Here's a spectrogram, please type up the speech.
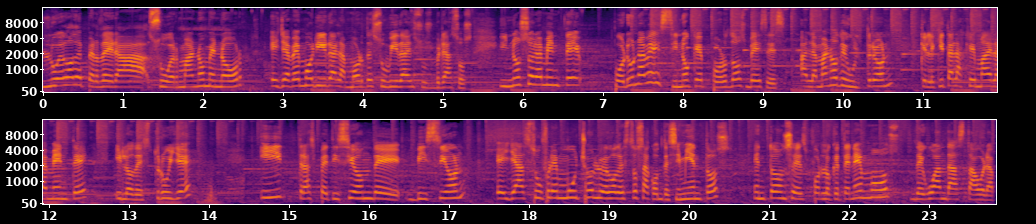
Luego de perder a su hermano menor, ella ve morir al amor de su vida en sus brazos. Y no solamente por una vez, sino que por dos veces. A la mano de Ultron, que le quita la gema de la mente y lo destruye. Y tras petición de visión, ella sufre mucho luego de estos acontecimientos Entonces, por lo que tenemos de Wanda hasta ahora,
